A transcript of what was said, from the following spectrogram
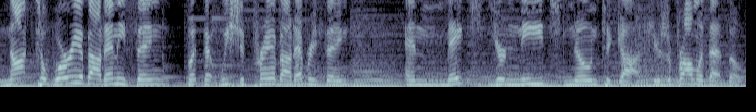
not to worry about anything, but that we should pray about everything and make your needs known to God. Here's the problem with that though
